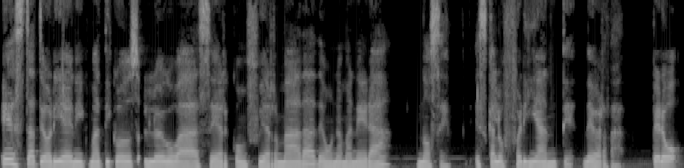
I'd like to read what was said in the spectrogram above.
Esta teoría enigmáticos luego va a ser confirmada de una manera, no sé, escalofriante de verdad. Pero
